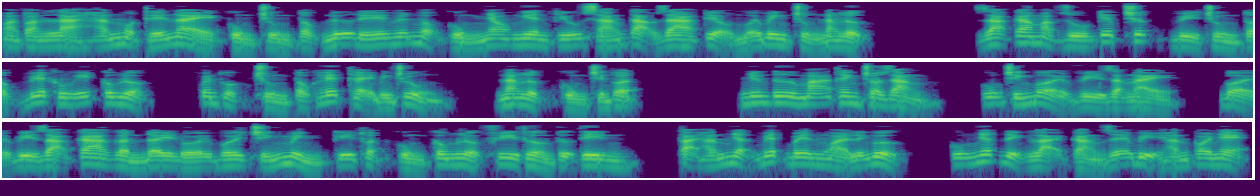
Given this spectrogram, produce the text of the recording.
hoàn toàn là hắn một thế này cùng chủng tộc nữ đế nguyễn mộng cùng nhau nghiên cứu sáng tạo ra kiểu mới binh chủng năng lực dạ ca mặc dù kiếp trước vì chủng tộc viết không ít công lược, quen thuộc chủng tộc hết thể binh chủng, năng lực cùng chiến thuật. Nhưng tư mã thanh cho rằng, cũng chính bởi vì dạng này, bởi vì dạ ca gần đây đối với chính mình kỹ thuật cùng công lược phi thường tự tin, tại hắn nhận biết bên ngoài lĩnh vực, cũng nhất định lại càng dễ bị hắn coi nhẹ.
